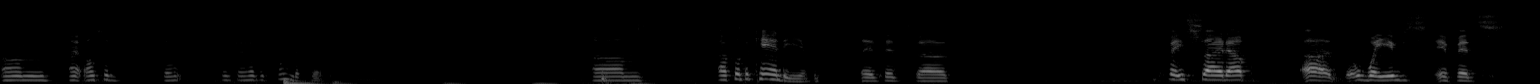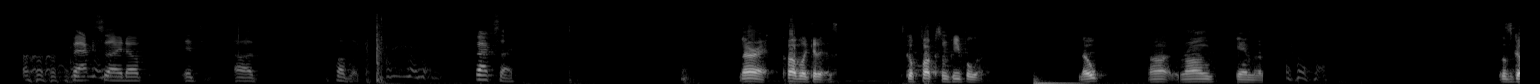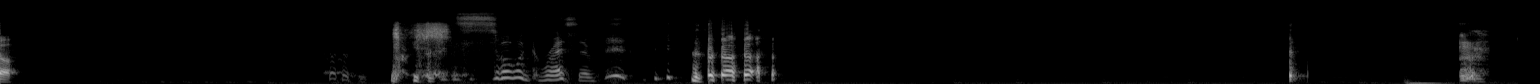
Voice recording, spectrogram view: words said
Um, I also don't think I have a coin to flip. Um, I'll flip a candy if it's if it's uh face side up. Uh, waves if it's backside up. It's uh public. Backside. All right, public it is. Let's go fuck some people up. Nope. Uh, wrong game mode. Let's go. so aggressive.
